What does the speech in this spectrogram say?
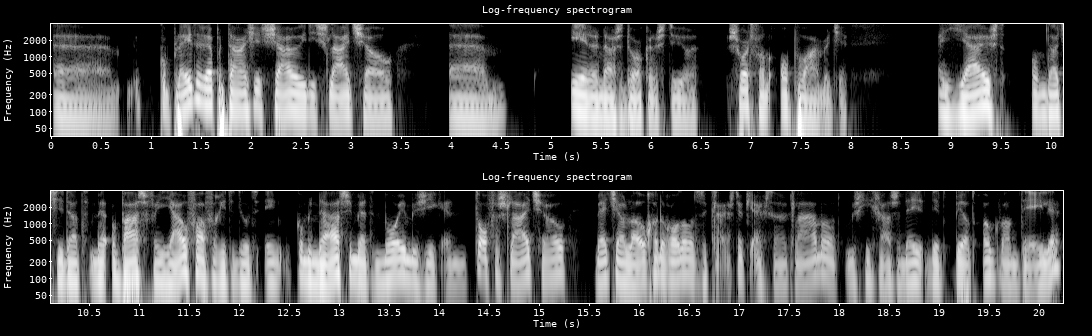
uh, complete reportage zou je die slideshow uh, eerder naar ze door kunnen sturen. Een soort van opwarmertje. En juist omdat je dat op basis van jouw favorieten doet, in combinatie met mooie muziek en een toffe slideshow, met jouw logo eronder, want het is een klein stukje extra reclame, want misschien gaan ze dit beeld ook wel delen,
